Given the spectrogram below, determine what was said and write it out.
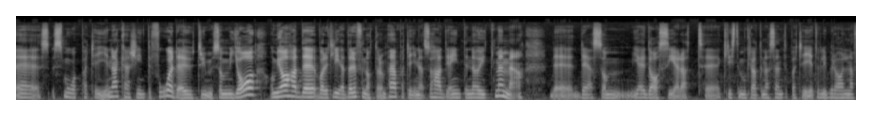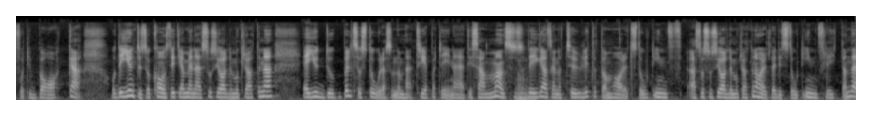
eh, småpartierna kanske inte får det utrymme som jag, om jag hade varit ledare för något av de här partierna så hade jag inte nöjt mig med det, det som jag idag ser att eh, Kristdemokraterna, Centerpartiet och Liberalerna får tillbaka. Och det är ju inte så konstigt, jag menar Socialdemokraterna är ju dubbelt så stora som de här tre partierna är tillsammans. Mm. Så det är ganska naturligt att de har ett stort, inf alltså Socialdemokraterna har ett väldigt stort inflytande.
